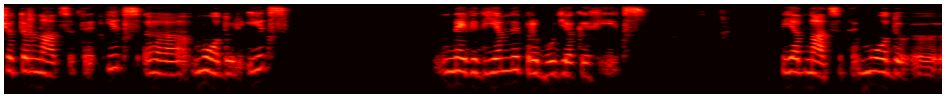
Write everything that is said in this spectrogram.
14. Х, е, модуль х невід'ємний при будь-яких х. 15. Модуль, е,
